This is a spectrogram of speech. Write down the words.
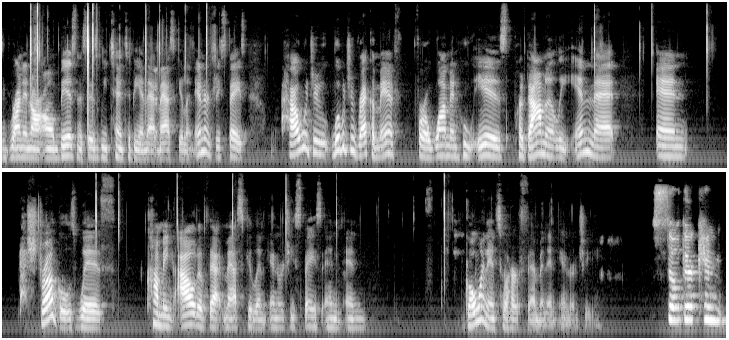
running our own businesses, we tend to be in that masculine energy space how would you what would you recommend for a woman who is predominantly in that and struggles with coming out of that masculine energy space and and going into her feminine energy so there can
